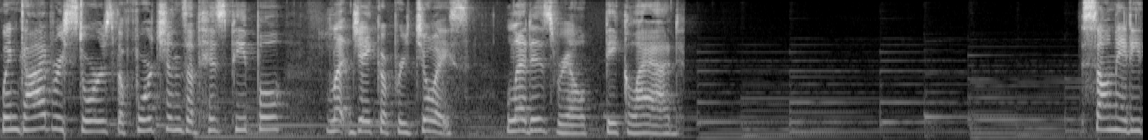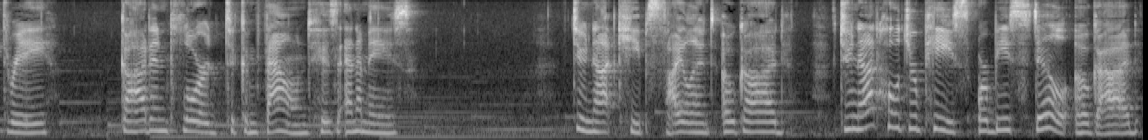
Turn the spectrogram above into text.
When God restores the fortunes of his people, let Jacob rejoice, let Israel be glad. Psalm 83 God implored to confound his enemies. Do not keep silent, O God. Do not hold your peace or be still, O God.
